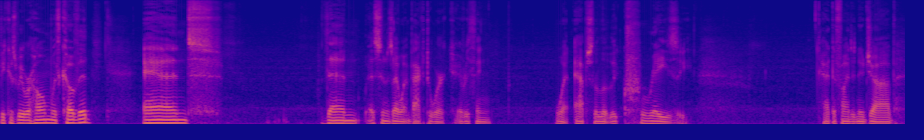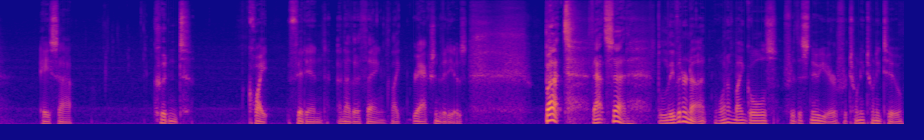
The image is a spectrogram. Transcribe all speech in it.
because we were home with COVID. And then as soon as I went back to work, everything went absolutely crazy. Had to find a new job ASAP. Couldn't quite fit in another thing like reaction videos. But that said, believe it or not, one of my goals for this new year, for 2022,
